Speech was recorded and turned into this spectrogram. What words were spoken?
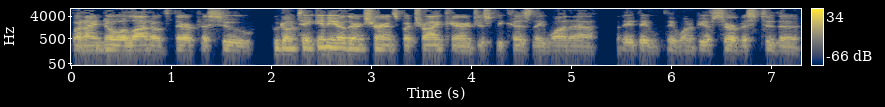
but i know a lot of therapists who who don't take any other insurance but TRICARE just because they want to they, they, they want to be of service to the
